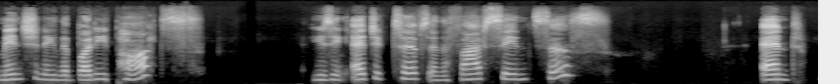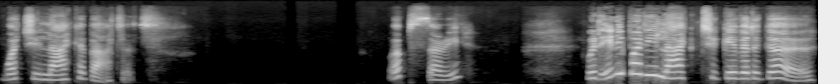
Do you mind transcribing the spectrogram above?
mentioning the body parts, using adjectives and the five senses, and what you like about it. Oops, sorry. Would anybody like to give it a go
